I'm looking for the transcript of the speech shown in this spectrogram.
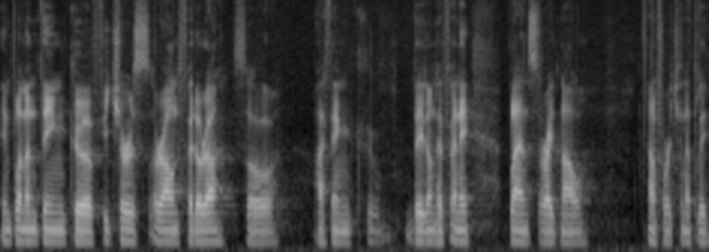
implementing uh, features around Fedora. So I think they don't have any plans right now, unfortunately.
